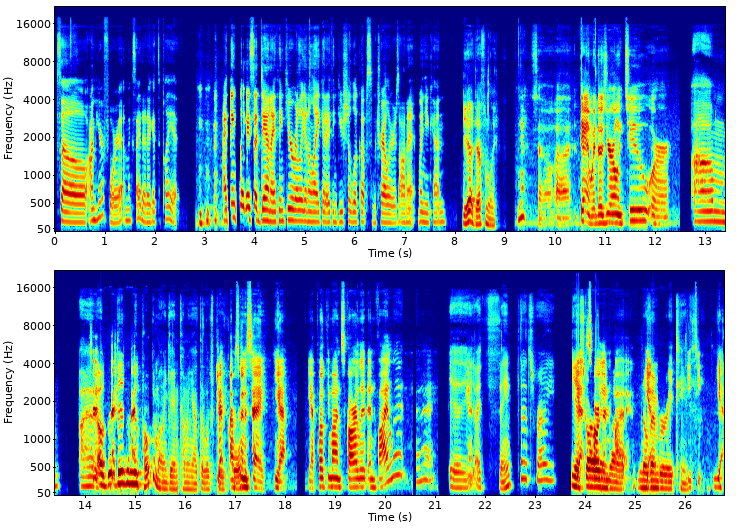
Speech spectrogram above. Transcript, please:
So I'm here for it. I'm excited. I get to play it. I think, like I said, Dan, I think you're really going to like it. I think you should look up some trailers on it when you can. Yeah, definitely. Yeah. So, uh, Dan, were those your only two, or? Um, I, oh, there's a new Pokemon game coming out that looks pretty Yeah, cool. I was going to say, yeah, yeah, Pokemon Scarlet and Violet. Uh, yeah. I think that's right. Yeah, Yeah, Scarlet, Scarlet and and Violet, Violet. November 18th. 18. Yeah.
